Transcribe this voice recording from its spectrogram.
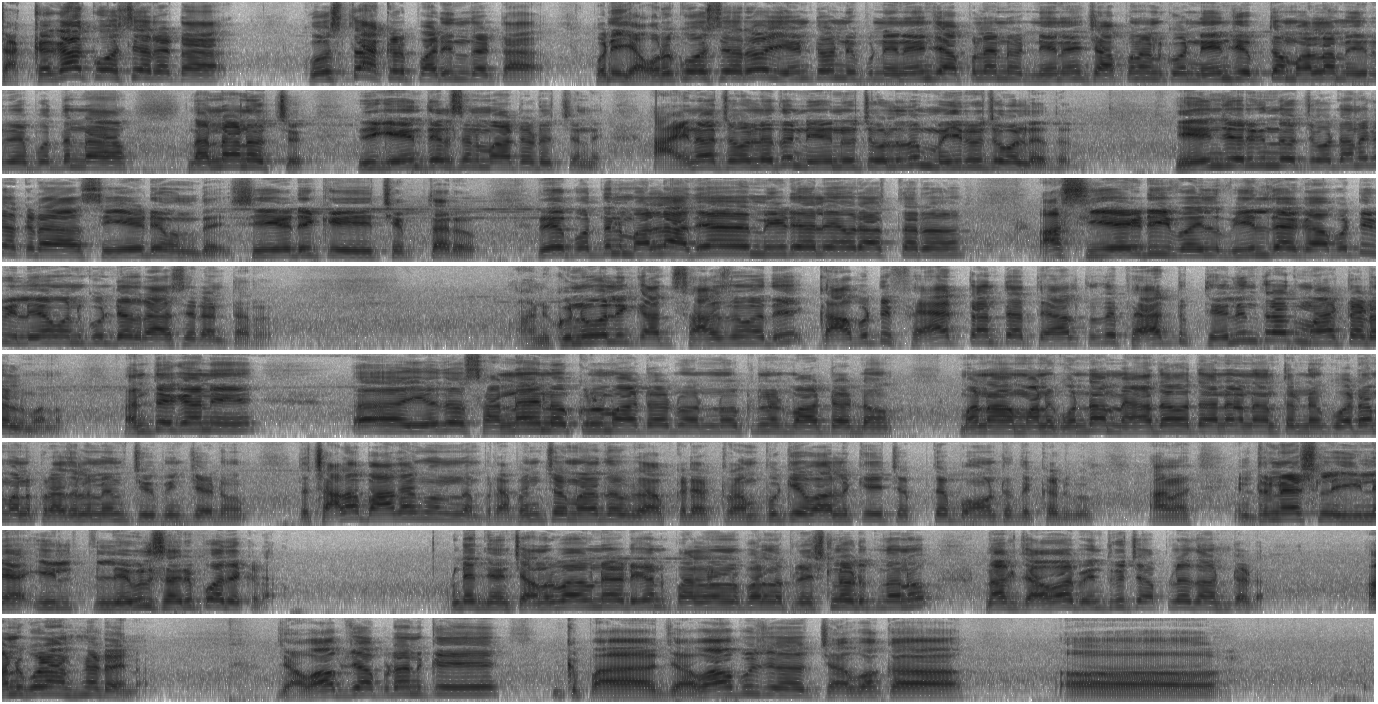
చక్కగా కోసారట. కోస్తే అక్కడ పడిందట. పోనీ ఎవరు కోసారో ఏంటో ఇప్పుడు నేనేం చెప్పలేను నేనేం చెప్పలేను అనుకోండి నేను చెప్తే మళ్ళీ మీరు రేపొద్దున నన్ను అనొచ్చు. నీకేం తెలిసిన మాట్లాడొచ్చండి ఆయన చూడలేదు నేను చూడలేదు మీరు చూడలేదు. ఏం జరిగిందో చూడడానికి అక్కడ సిఐడి ఉంది. సిఐడికి చెప్తారు. రేపొద్దున మళ్ళీ అదే మీడియాలో ఏం రాస్తారు? ఆ సిఐడి వీళ్ళు వీళ్ళదే కాబట్టి వీళ్ళు ఏమనుకుంటే అది రాశారంటారు. అనుకునే వాళ్ళు ఇంకా అది సహజం అది. కాబట్టి ఫ్యాక్ట్ అంతా తేలుతుంది. ఫ్యాక్ట్ తేలిన తర్వాత మాట్లాడాలి మనం. అంతేగాని ఏదో సన్నాయి నొక్కులు మాట్లాడడం నొక్కులు మాట్లాడడం మన మనకున్న మేధావతానాన్ని అంతటా కూడా మన ప్రజల మీద చూపించడం చాలా బాధగా ఉంది. ప్రపంచం మీద అక్కడ ట్రంప్కి వాళ్ళకి చెప్తే బాగుంటుంది ఇక్కడ ఇంటర్నేషనల్ ఈ లెవెల్ సరిపోదు ఇక్కడ. అంటే నేను చంద్రబాబు నాయుడు గారిని పలానా పలానా ప్రశ్నలు అడుగుతున్నాను నాకు జవాబు ఎందుకు చెప్పలేదు అంటాడు. అని కూడా అంటున్నాడు ఆయన. జవాబు చెప్పడానికి ఇంక జవాబు ఒక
